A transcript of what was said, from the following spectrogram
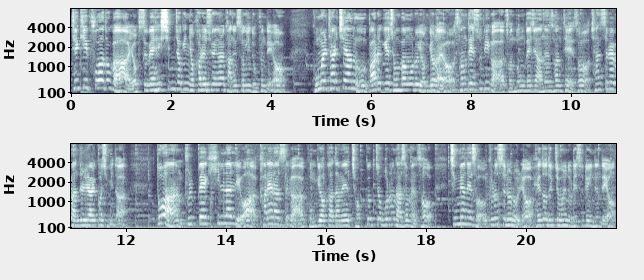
특히 푸아도가 역습의 핵심적인 역할을 수행할 가능성이 높은데요. 공을 탈취한 후 빠르게 전방으로 연결하여 상대 수비가 전동되지 않은 상태에서 찬스를 만들려 할 것입니다. 또한 풀백 힐랄리와 카레라스가 공격 가담에 적극적으로 나서면서 측면에서 크로스를 올려 헤더 득점을 노릴 수도 있는데요.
